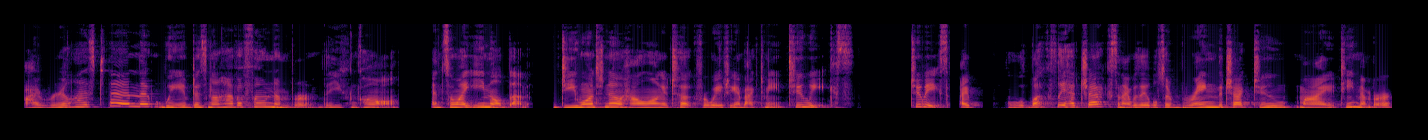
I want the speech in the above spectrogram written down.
I realized then that Wave does not have a phone number that you can call. And so I emailed them. Do you want to know how long it took for Wave to get back to me? Two weeks. Two weeks. I luckily had checks and I was able to bring the check to my team member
